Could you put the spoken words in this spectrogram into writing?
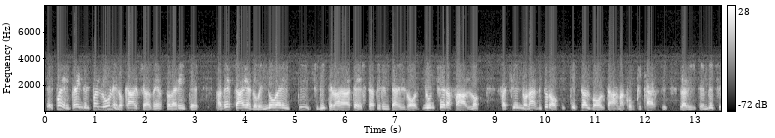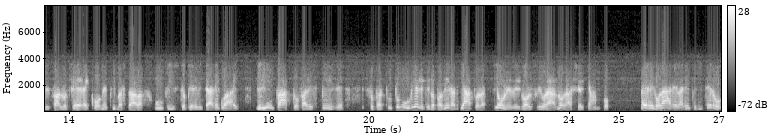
e poi riprende il pallone e lo calcia verso la rete avversaria dove Novaretti ci mette la testa per evitare il gol. Non c'era fallo facendo l'arbitro Rocchi che talvolta ama complicarsi la vita, invece il fallo c'era e come qui bastava un fischio per evitare guai. Dell'impatto fa le spese soprattutto Muriel che dopo aver avviato l'azione del gol friulano lascia il campo. È regolare la rete di Terò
